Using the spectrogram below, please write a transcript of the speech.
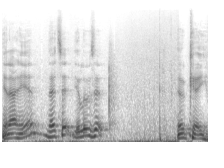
you're not here. That's it. You lose it. Okay.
